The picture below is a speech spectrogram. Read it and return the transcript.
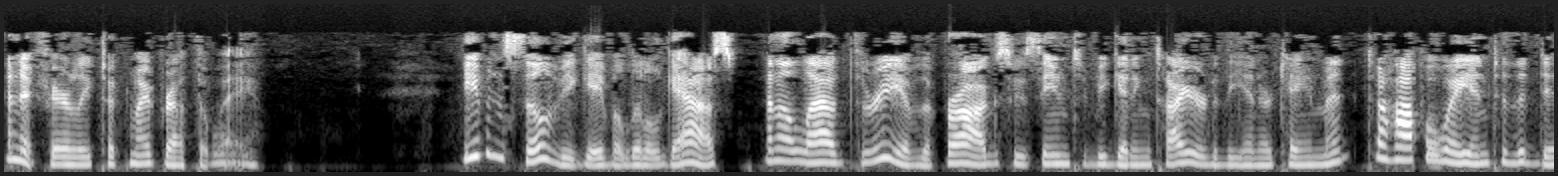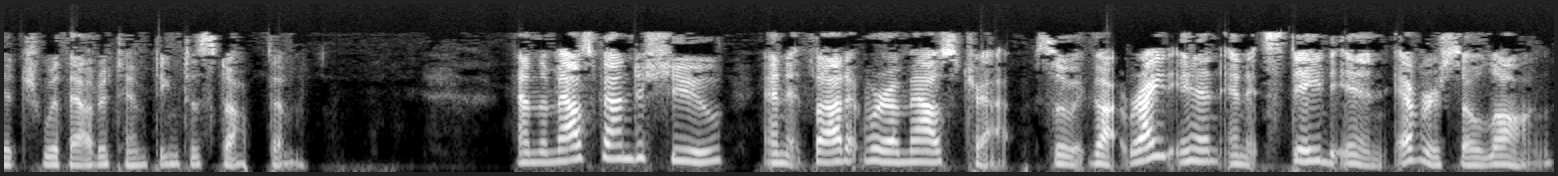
and it fairly took my breath away. Even Sylvie gave a little gasp, and allowed three of the Frogs, who seemed to be getting tired of the entertainment, to hop away into the ditch without attempting to stop them. And the mouse found a shoe, and it thought it were a mouse trap, so it got right in, and it stayed in ever so long."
